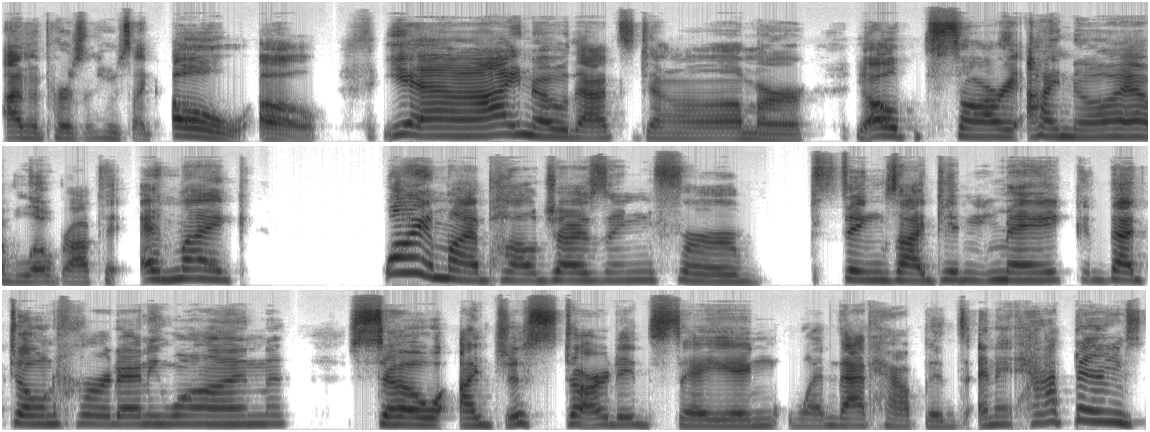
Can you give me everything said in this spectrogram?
I'm a person who's like, oh, oh, yeah, I know that's dumb, or oh, sorry, I know I have lowbrow taste. And like, why am I apologizing for things I didn't make that don't hurt anyone? So I just started saying when that happens, and it happens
